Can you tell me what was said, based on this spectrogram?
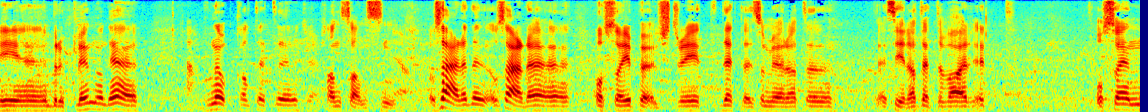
i Brooklyn, og det er den er oppkalt etter Hans Hansen. Og så er, det, og så er det også i Pearl Street dette som gjør at jeg sier at dette var et, også en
